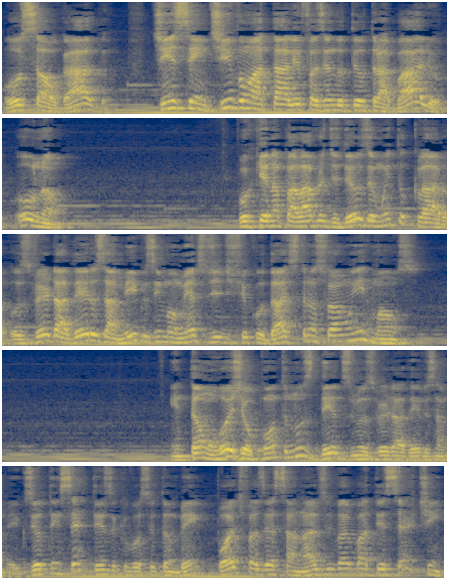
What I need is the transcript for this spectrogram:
ou salgado? Te incentivam a estar ali fazendo o teu trabalho ou não? Porque na palavra de Deus é muito claro: os verdadeiros amigos em momentos de dificuldade se transformam em irmãos. Então hoje eu conto nos dedos meus verdadeiros amigos. Eu tenho certeza que você também pode fazer essa análise e vai bater certinho.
